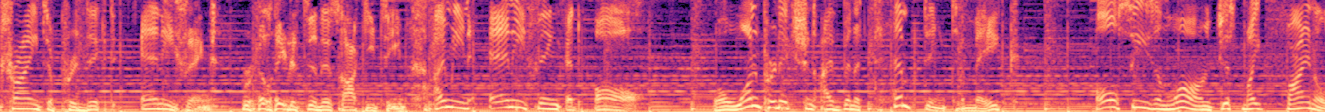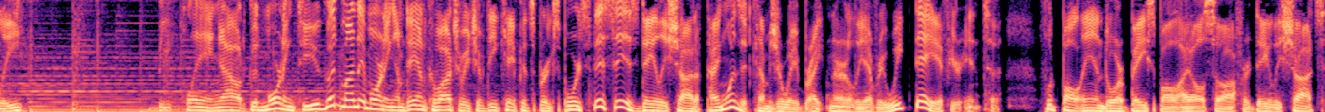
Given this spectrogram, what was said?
trying to predict anything related to this hockey team. I mean, anything at all. Well, one prediction I've been attempting to make all season long just might finally be playing out. Good morning to you. Good Monday morning. I'm Dejan Kovacevic of DK Pittsburgh Sports. This is Daily Shot of Penguins. It comes your way bright and early every weekday if you're into football and or baseball. I also offer daily shots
